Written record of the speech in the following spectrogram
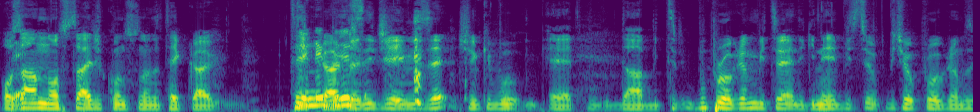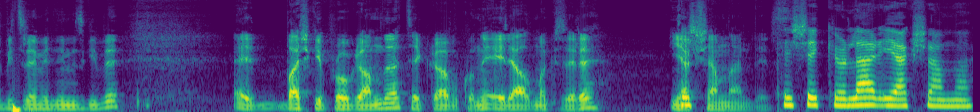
o zaman nostalji konusunda da tekrar tekrar döneceğimize çünkü bu evet daha bitir, bu programı bitiremedik yine birçok bir programımızı bitiremediğimiz gibi evet başka bir programda tekrar bu konuyu ele almak üzere İyi Teş- akşamlar dileriz. Teşekkürler iyi akşamlar.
